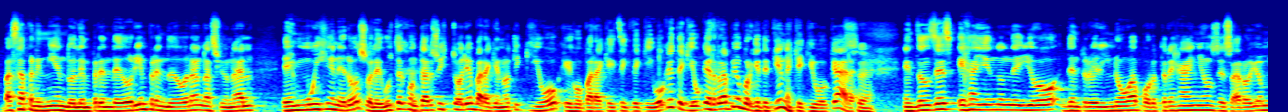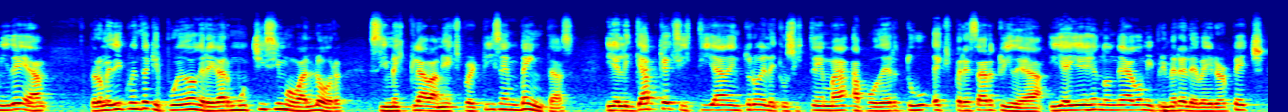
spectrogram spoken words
vas aprendiendo. El emprendedor y emprendedora nacional es muy generoso, le gusta contar su historia para que no te equivoques o para que si te equivoques, te equivoques rápido porque te tienes que equivocar. Entonces es ahí en donde yo, dentro del Innova, por tres años desarrollo mi idea, pero me di cuenta que puedo agregar muchísimo valor si mezclaba mi expertise en ventas y el gap que existía dentro del ecosistema a poder tú expresar tu idea. Y ahí es en donde hago mi primer elevator pitch.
